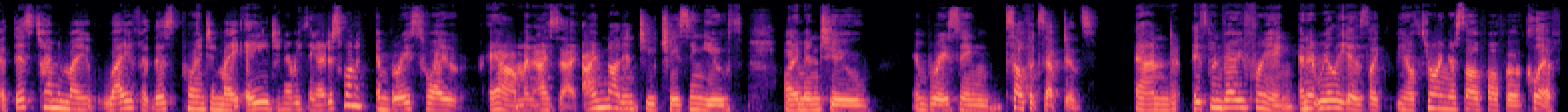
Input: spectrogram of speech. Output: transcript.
at this time in my life, at this point in my age and everything, I just want to embrace who I am. And I said, I'm not into chasing youth. I'm into embracing self acceptance. And it's been very freeing. And it really is like, you know, throwing yourself off a cliff.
